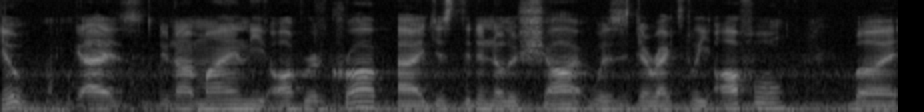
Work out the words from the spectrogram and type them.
Yo, guys, do not mind the awkward crop. I just didn't know the shot was directly awful, but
